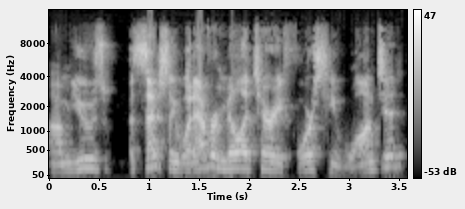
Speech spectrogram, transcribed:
um, use essentially whatever military force he wanted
